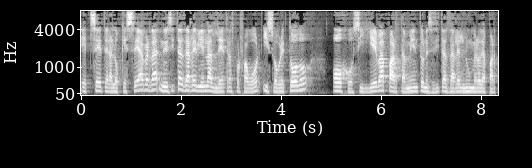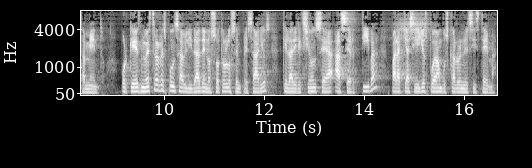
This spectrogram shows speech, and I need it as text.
etcétera, lo que sea, ¿verdad? Necesitas darle bien las letras, por favor, y sobre todo, ojo, si lleva apartamento, necesitas darle el número de apartamento, porque es nuestra responsabilidad de nosotros los empresarios que la dirección sea asertiva para que así ellos puedan buscarlo en el sistema.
